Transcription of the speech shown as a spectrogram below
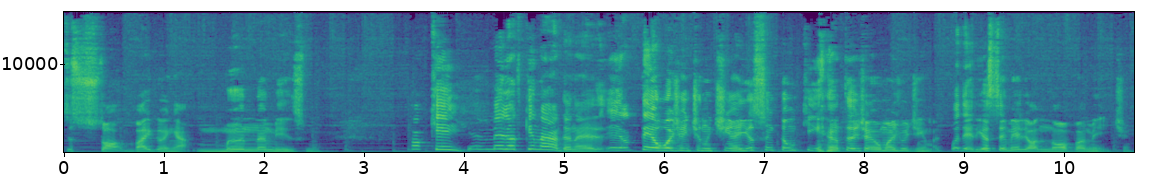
Você só vai ganhar mana mesmo. Ok, é melhor do que nada, né? Até hoje a gente não tinha isso, então 500 já é uma ajudinha. Mas poderia ser melhor novamente.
